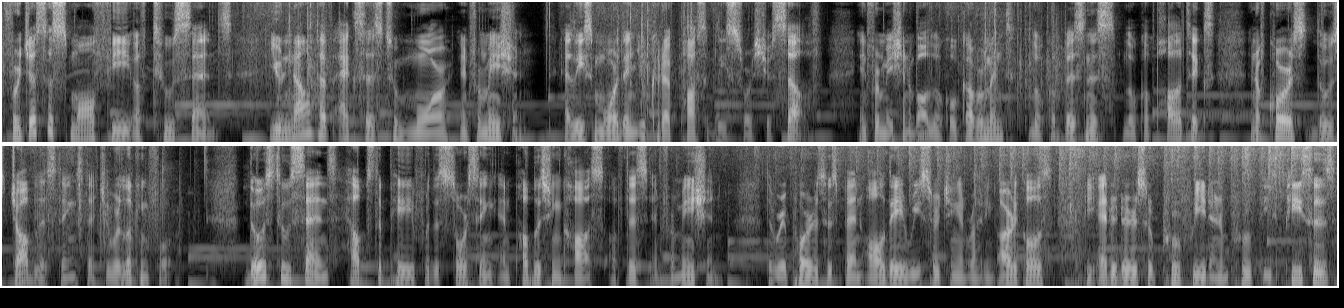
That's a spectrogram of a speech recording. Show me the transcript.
For just a small fee of 2 cents, you now have access to more information, at least more than you could have possibly sourced yourself. Information about local government, local business, local politics, and of course, those job listings that you were looking for. Those two cents helps to pay for the sourcing and publishing costs of this information. The reporters who spend all day researching and writing articles, the editors who proofread and improve these pieces,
